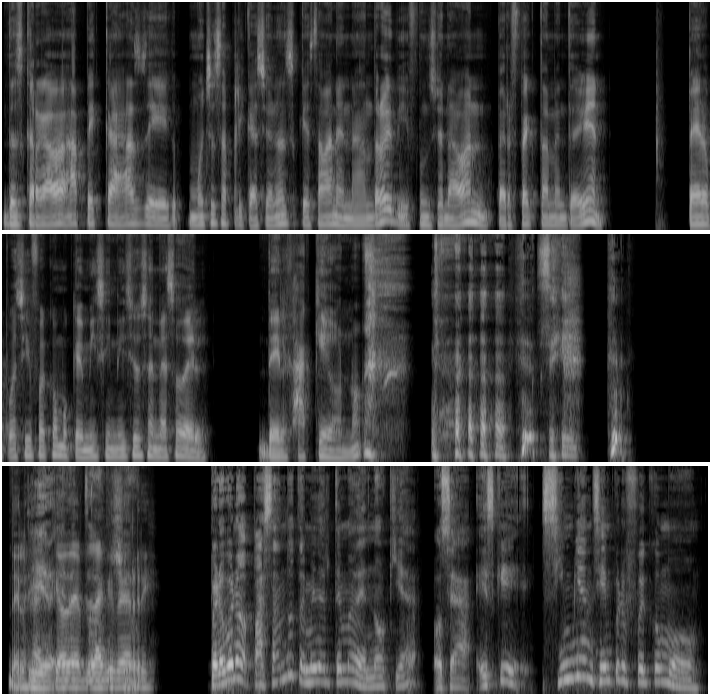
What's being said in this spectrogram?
descargaba APKs de muchas aplicaciones que estaban en Android y funcionaban perfectamente bien. Pero pues sí fue como que mis inicios en eso del, del hackeo, ¿no? sí. Del hackeo de BlackBerry. Pero bueno, pasando también al tema de Nokia, o sea, es que Symbian siempre fue como,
